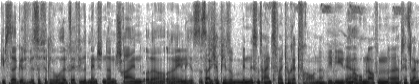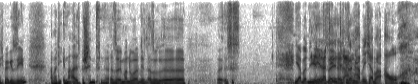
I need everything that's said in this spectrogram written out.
gibt es da gewisse Viertel, wo halt sehr viele Menschen dann schreien oder, oder ähnliches. Also ich habe hier so mindestens ein, zwei Tourette-Frauen, ne? die, die Ja. immer rumlaufen, äh, habe es jetzt lange nicht mehr gesehen, aber die immer alles beschimpfen. Ne? Also immer nur, also äh, äh, es ist Ja, aber Nee, den, das- den Drang habe ich aber auch.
